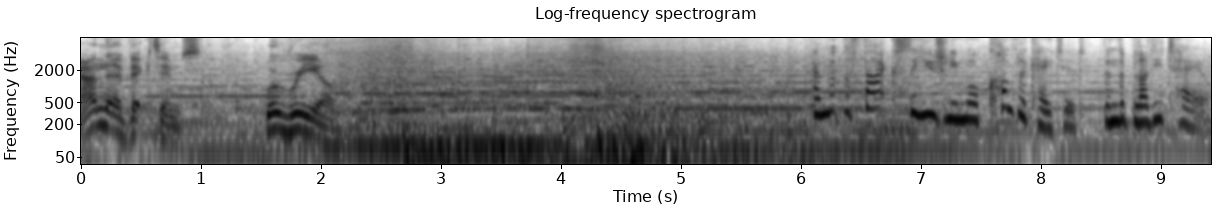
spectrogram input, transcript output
and their victims were real. And that the facts are usually more complicated than the bloody tale.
